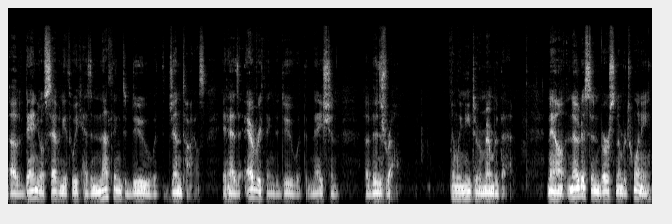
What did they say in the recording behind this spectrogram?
of Daniel's 70th week has nothing to do with the Gentiles, it has everything to do with the nation of Israel. And we need to remember that. Now, notice in verse number 20,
